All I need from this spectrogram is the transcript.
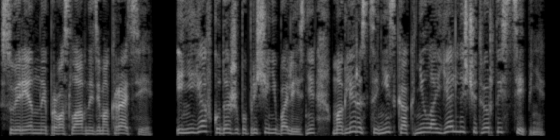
суверенной православной демократии, и неявку даже по причине болезни могли расценить как нелояльность четвертой степени,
